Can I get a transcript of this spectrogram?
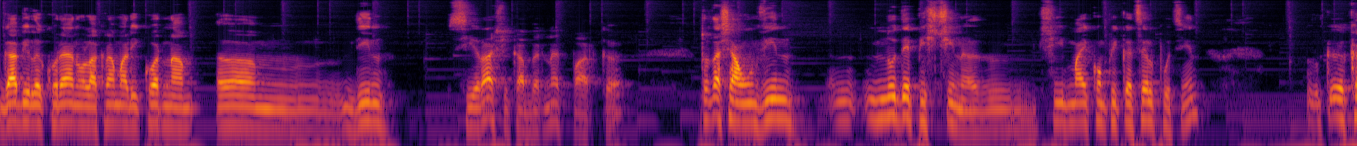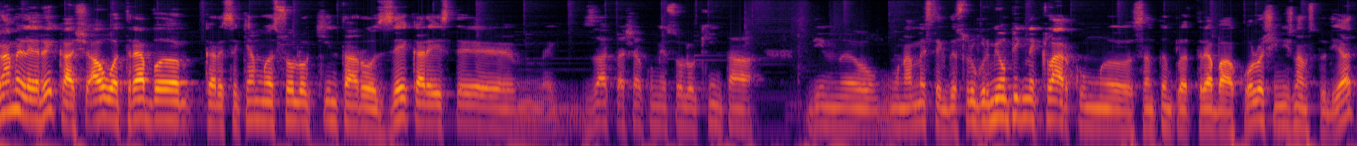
Gabi Lăcureanu la Crama Licorna din Sira și Cabernet parcă, tot așa un vin nu de piscină, ci mai complicățel puțin. Cramele Recaș au o treabă care se cheamă Solo Quinta Rosé, care este exact așa cum e Solo Quinta din uh, un amestec de struguri. Mi-e un pic neclar cum uh, se întâmplă treaba acolo și nici n-am studiat,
